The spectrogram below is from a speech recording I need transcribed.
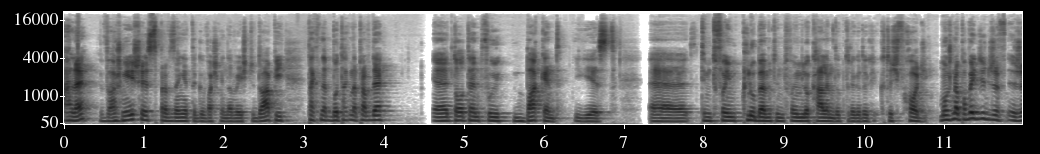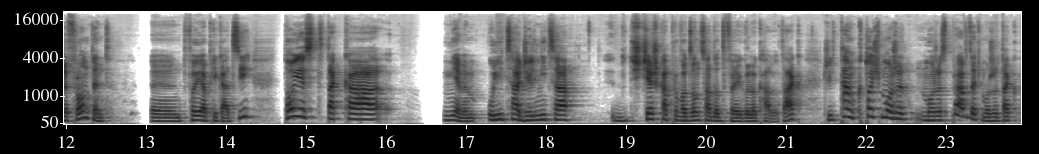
ale ważniejsze jest sprawdzenie tego właśnie na wejściu do API, tak bo tak naprawdę e, to ten Twój backend jest e, tym Twoim klubem, tym Twoim lokalem, do którego ktoś wchodzi. Można powiedzieć, że, że frontend e, Twojej aplikacji to jest taka, nie wiem, ulica, dzielnica, ścieżka prowadząca do Twojego lokalu, tak? Czyli tam ktoś może, może sprawdzać, może tak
